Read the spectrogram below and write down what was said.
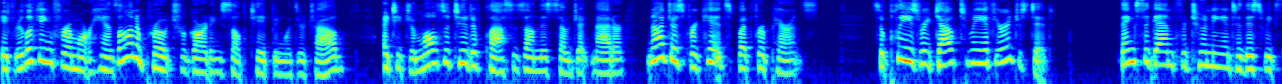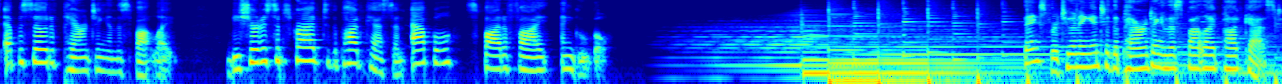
If you're looking for a more hands on approach regarding self taping with your child, I teach a multitude of classes on this subject matter, not just for kids, but for parents. So please reach out to me if you're interested. Thanks again for tuning into this week's episode of Parenting in the Spotlight. Be sure to subscribe to the podcast on Apple, Spotify, and Google. Thanks for tuning into the Parenting in the Spotlight podcast.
